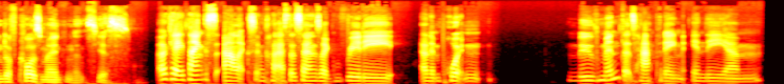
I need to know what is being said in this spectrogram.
And of course, maintenance, yes. Okay, thanks, Alex and Klaus. That sounds like really an important movement that's happening in the um,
